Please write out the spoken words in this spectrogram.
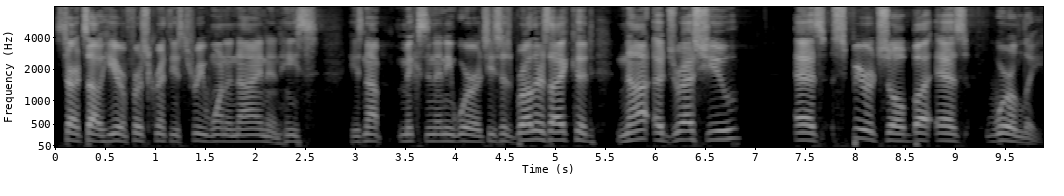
starts out here in 1 Corinthians 3 1 and 9, and he's, he's not mixing any words. He says, Brothers, I could not address you as spiritual, but as worldly,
